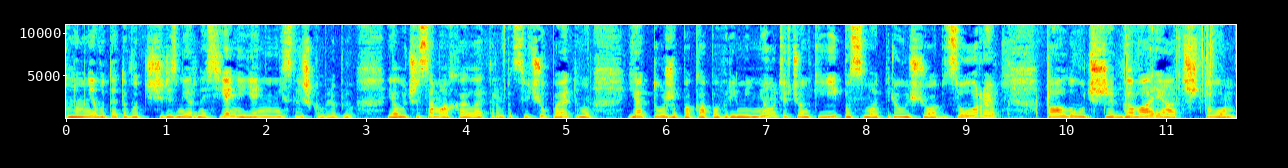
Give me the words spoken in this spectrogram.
Но мне вот это вот чрезмерное сияние я не слишком люблю. Я лучше сама хайлайтером подсвечу, поэтому я тоже пока повременю, девчонки, и посмотрю еще обзоры получше. Говорят, что...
